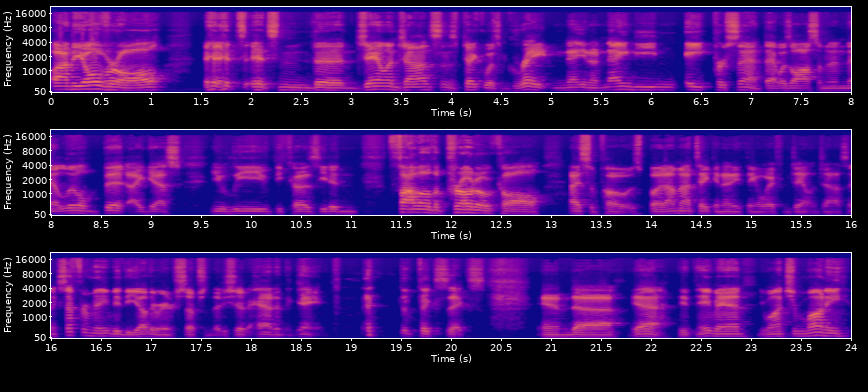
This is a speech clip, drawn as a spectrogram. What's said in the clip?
on the overall. It's it's the Jaylon Johnson's pick was great. You know, ninety eight percent. That was awesome. And that little bit, I guess, you leave because he didn't follow the protocol I suppose. But I'm not taking anything away from Jalen Johnson, except for maybe the other interception that he should have had in the game, the pick six. And uh, yeah, hey man, you want your money?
